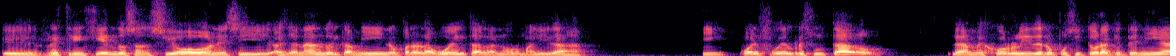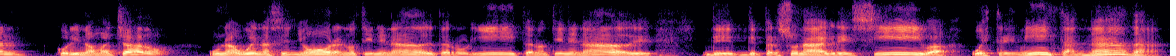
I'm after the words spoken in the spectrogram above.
eh, restringiendo sanciones y allanando el camino para la vuelta a la normalidad. ¿Y cuál fue el resultado? La mejor líder opositora que tenían, Corina Machado, una buena señora, no tiene nada de terrorista, no tiene nada de, de, persona agresiva o extremista, nada.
